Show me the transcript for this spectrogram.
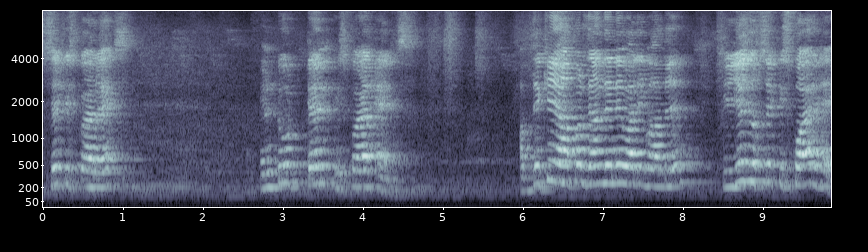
sec square x into tan square x अब देखिए यहाँ पर ध्यान देने वाली बात है कि ये जो सेक स्क्वायर है,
